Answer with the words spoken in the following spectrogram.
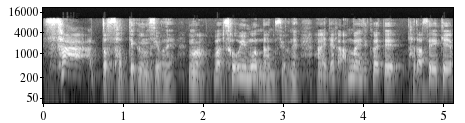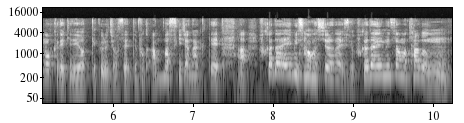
さーっと去ってくんですよね。まあ、まあ、そういうもんなんですよね。はい。だからあんまりこうやって、ただ整形目的で寄ってくる女性って僕あんま好きじゃなくて、あ、深田恵美さんは知らないですよ。深田恵美さんは多分、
